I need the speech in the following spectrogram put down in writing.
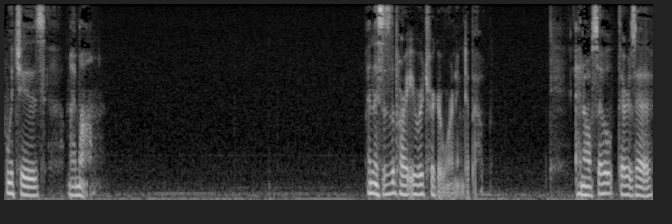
which is my mom. And this is the part you were trigger warned about. And also, there's a,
